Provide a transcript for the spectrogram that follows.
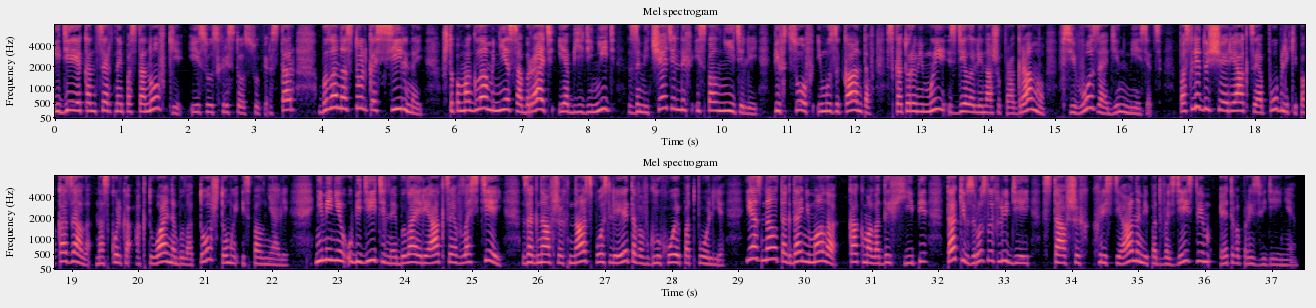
Идея концертной постановки «Иисус Христос Суперстар» была настолько сильной, что помогла мне собрать и объединить замечательных исполнителей, певцов и музыкантов, с которыми мы сделали нашу программу всего за один месяц. Последующая реакция публики показала, насколько актуально было то, что мы исполняли. Не менее убедительной была и реакция властей, загнавших нас после этого в глухое подполье. Я знал тогда немало как молодых хиппи, так и взрослых людей, ставших христианами под воздействием этого произведения.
